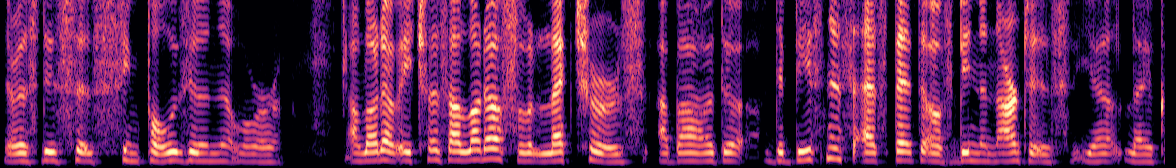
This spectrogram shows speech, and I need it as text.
there was this uh, symposium or a lot of, it was a lot of lectures about the business aspect of being an artist. Yeah, like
